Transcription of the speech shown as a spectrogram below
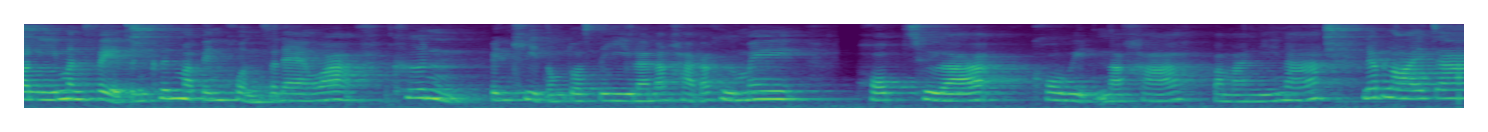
ตอนนี้มันเฟดจนขึ้นมาเป็นผลแสดงว่าขึ้นเป็นขีดตรงตัว C แล้วนะคะ ก็คือไม่พบเชื้อ ควิดนะคะ ประมาณนี้นะ เรียบร้อยจ้า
